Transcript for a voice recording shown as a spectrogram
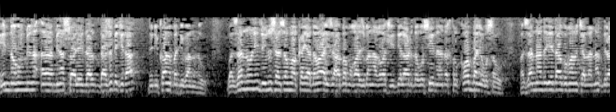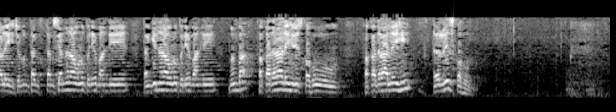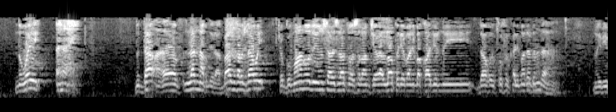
انهم من من الصالحين دا ځکه چې دا د نکانو بندګانو نه وو وزنونی د یونس اسم واقع یادوا ایزابه مغاظبان هغه وخت د لاړ د غصې نه د خپل قوم باندې غصه وو فزن نه دې دا ګمانو چې الله نقد علیه چې موږ تنگ تنگسیا نه راولو په دې باندې تنگی نه راولو په دې باندې موږ با فقدر علیه رزقه فقدر علیه رزقه نو وای نو دا لن نقدره بعض خلک دا وایي چې ګمان و د یونس علیه السلام چې الله په دې باندې بقادر نه دا خو کفر کلمه ده کنه ده نو بي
